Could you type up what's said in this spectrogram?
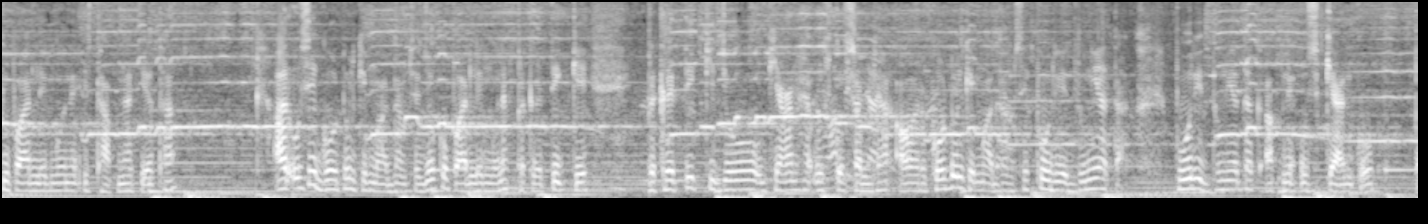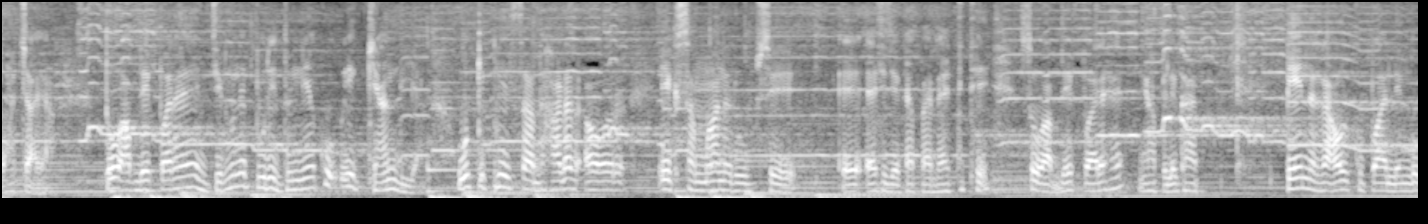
कुपारलिंगों ने स्थापना किया था। और उसी गोटुल के माध्यम से जो कुपारलिंगों ने प्रकृति के, प्रकृति की जो ज्ञान है, उसको समझा और गोटुल के माध्यम से पूरी दुनिया तक, पूरी दुनिया तक अपने उस ज्ञान को पहुँचाया। तो आप देख पा रहे हैं, जिन्होंने पूरी दुनिया को एक ज्ञान दिया, वो कितनी साधारण और एक समान रूप से ऐसी जगह पर रहती थी। सो आप देख पा रहे हैं, यहाँ पे लिखा है, पेन राउल कुपा लेंगो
